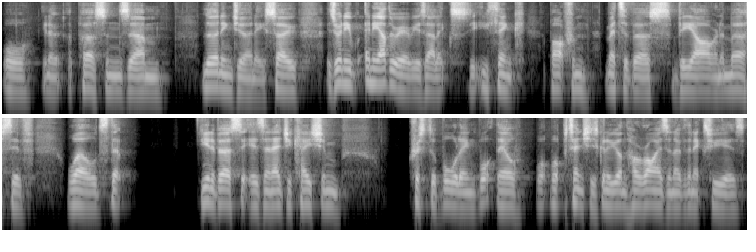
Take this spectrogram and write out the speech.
or you know a person's um, learning journey? So, is there any any other areas, Alex, that you think apart from metaverse, VR, and immersive worlds that universities and education crystal balling what they'll what, what potentially is going to be on the horizon over the next few years?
